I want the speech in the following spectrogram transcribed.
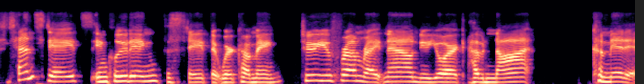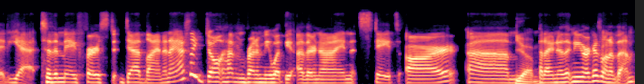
10 states, including the state that we're coming to you from right now, New York, have not committed yet to the May 1st deadline. And I actually don't have in front of me what the other nine states are. Um, Yeah. But I know that New York is one of them.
